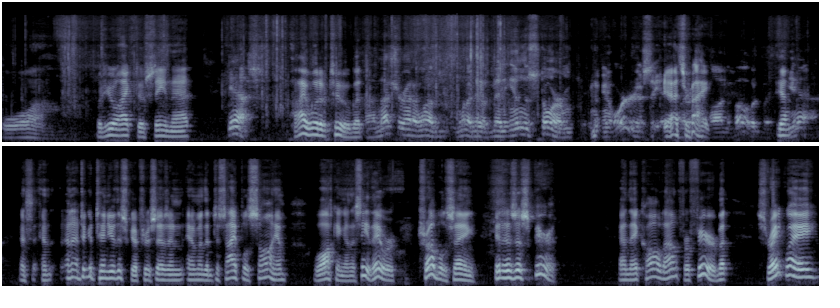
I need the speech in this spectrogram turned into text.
Wow. Would you like to have seen that? Yes. I would have too, but I'm not sure I'd want to want to have been in the storm in order to see it. Yeah, that's right. On the boat, but Yeah. yeah. And, and to continue the scripture, it says, and, and when the disciples saw him walking on the sea, they were troubled, saying, It is a spirit. And they called out for fear. But straightway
